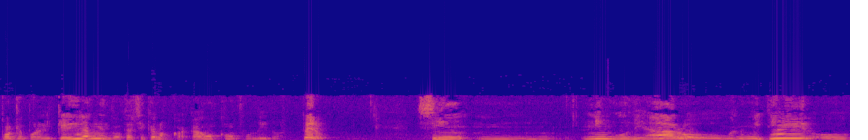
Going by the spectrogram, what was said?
Porque por el que dirán entonces sí que nos acabamos confundidos. Pero sin mm, ningunear o manumitir o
